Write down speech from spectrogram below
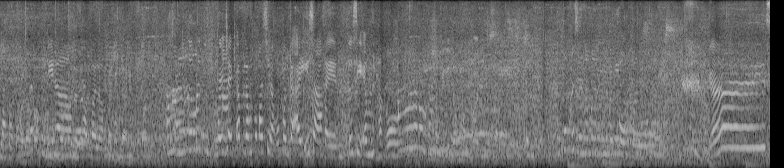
Wala pa po. Hindi na buka pa lang. Ah, ano to? Ba't For check-up lang po kasi ako. Pagka IE sa akin, 2CM na ako. Ah, Pili daw kung mag-bodies. Upo kasi naman mag-open. Guys!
